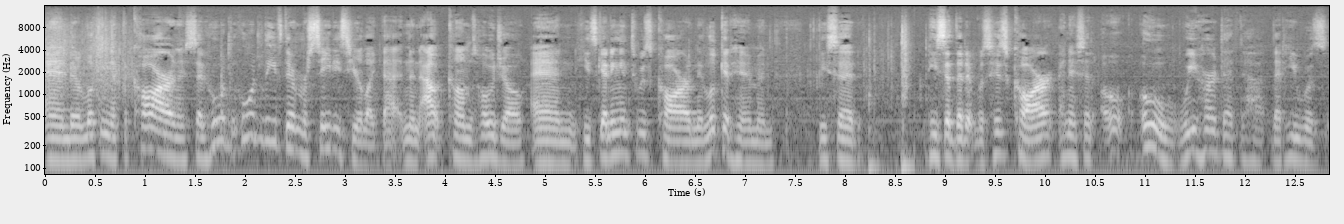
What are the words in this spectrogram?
and they're looking at the car and they said who would, who would leave their mercedes here like that and then out comes hojo and he's getting into his car and they look at him and he said he said that it was his car and they said oh oh we heard that uh, that he was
